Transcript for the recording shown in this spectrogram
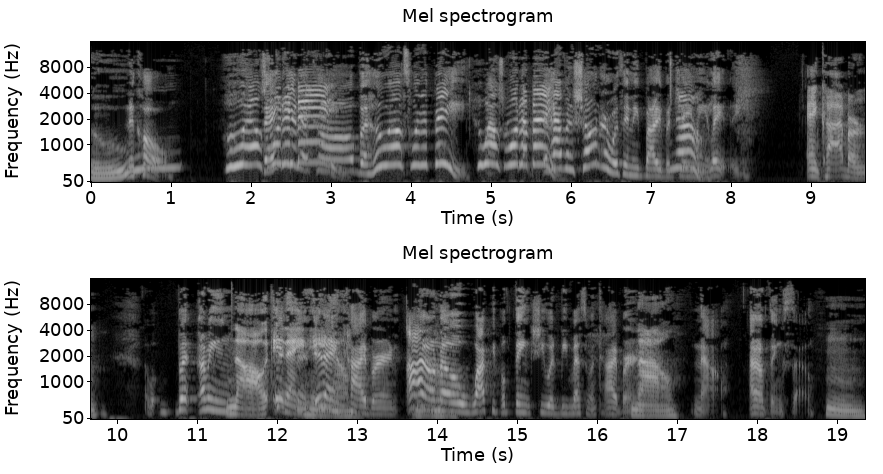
Ooh. Nicole. Who else Thank would it you, be? Nicole, but who else would it be? Who else would it be? They haven't shown her with anybody but No. Jaime lately. And Qyburn. But I mean, No, it listen, ain't It ain't him. Qyburn. I don't know why people think she would be messing with Qyburn. No. no, I don't think so. Hmm.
